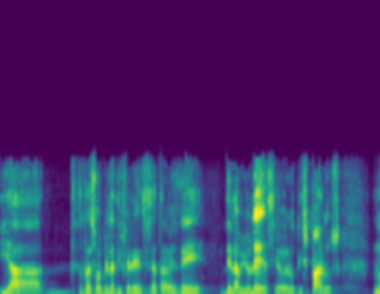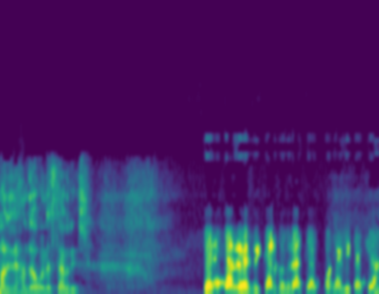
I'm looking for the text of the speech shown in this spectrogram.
y a resolver las diferencias a través de, de la violencia o de los disparos. María Alejandra, buenas tardes. Buenas tardes, Ricardo. Gracias por la invitación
